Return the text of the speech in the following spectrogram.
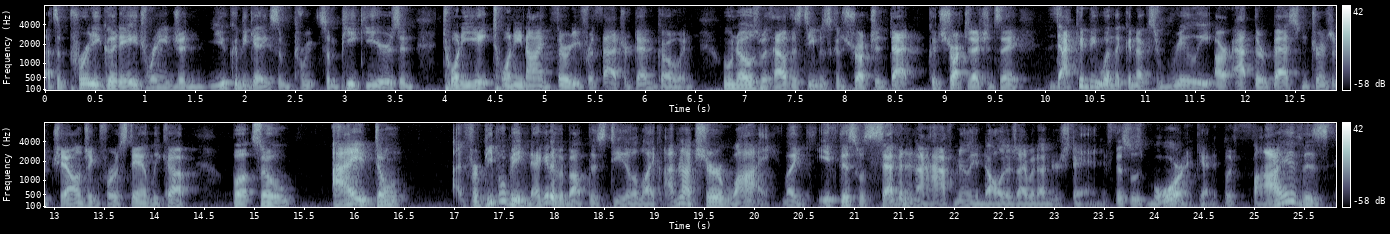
that's a pretty good age range and you could be getting some pre, some peak years in 28 29 30 for Thatcher Demko and who knows with how this team is constructed that constructed I should say that could be when the Canucks really are at their best in terms of challenging for a Stanley Cup but so I don't for people being negative about this deal, like I'm not sure why. Like if this was seven and a half million dollars, I would understand. If this was more, I get it. But five is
